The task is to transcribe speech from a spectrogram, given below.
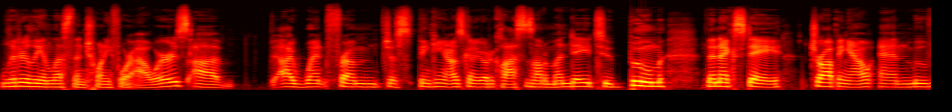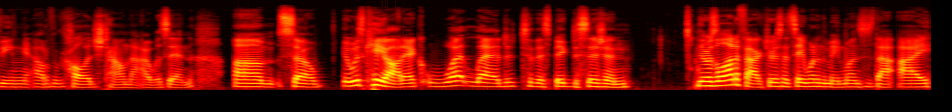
literally in less than 24 hours. Uh, I went from just thinking I was going to go to classes on a Monday to boom, the next day dropping out and moving out of the college town that I was in. Um, so it was chaotic. What led to this big decision? There was a lot of factors. I'd say one of the main ones is that I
